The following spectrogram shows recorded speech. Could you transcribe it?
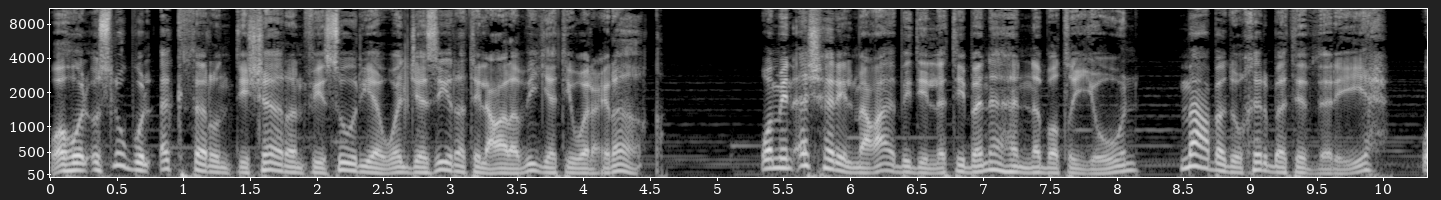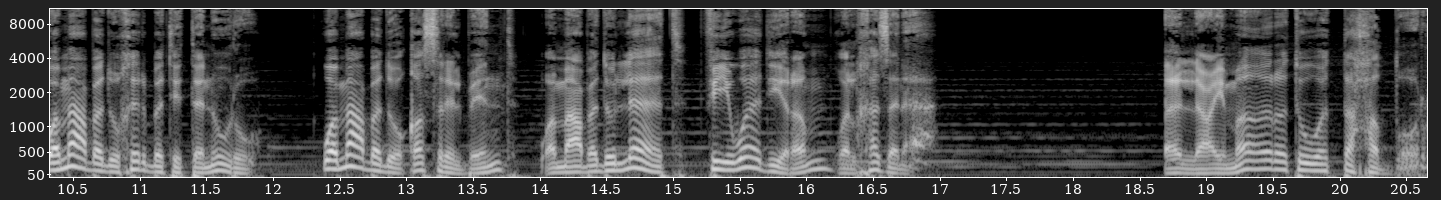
وهو الأسلوب الأكثر انتشارا في سوريا والجزيرة العربية والعراق. ومن أشهر المعابد التي بناها النبطيون معبد خربة الذريح ومعبد خربة التنور ومعبد قصر البنت ومعبد اللات في وادي رم والخزنة. العمارة والتحضر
